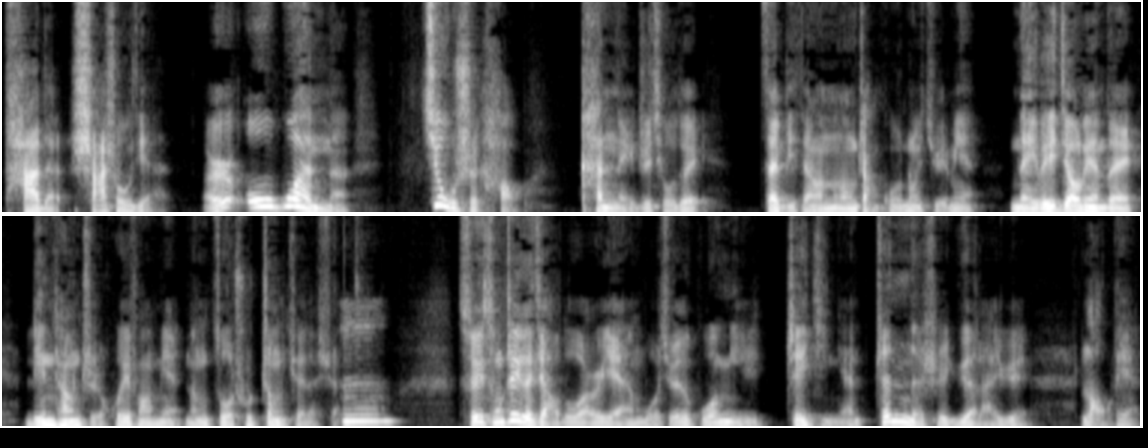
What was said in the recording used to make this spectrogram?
他的杀手锏。而欧冠呢，就是靠看哪支球队在比赛当中能掌控住局面，哪位教练在临场指挥方面能做出正确的选择。嗯所以从这个角度而言，我觉得国米这几年真的是越来越老练。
